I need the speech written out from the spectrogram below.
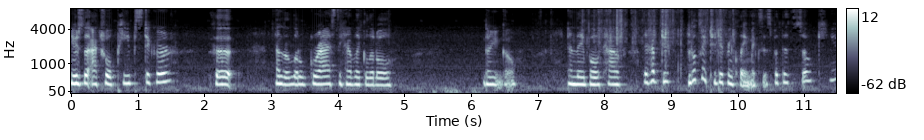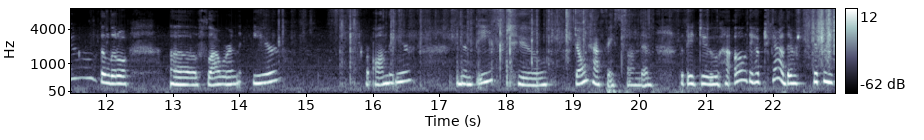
Here's the actual peep sticker. and the little grass, they have like a little, there you go. And they both have, they have, two, it looks like two different clay mixes, but that's so cute. The little uh, flower in the ear, or on the ear. And then these two don't have faces on them, but they do have, oh, they have, yeah, they're different,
